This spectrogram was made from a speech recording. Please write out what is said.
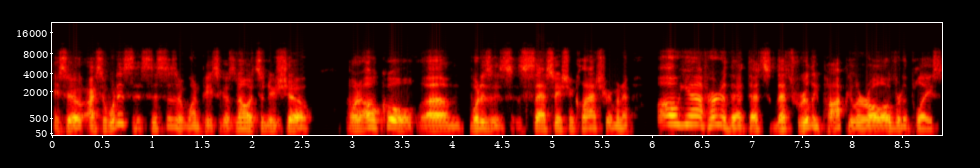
he said, I said, what is this? This isn't One Piece. He goes, no, it's a new show. I went, oh, cool. Um, what is this? Assassination Classroom. And I, oh yeah, I've heard of that. That's that's really popular all over the place.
